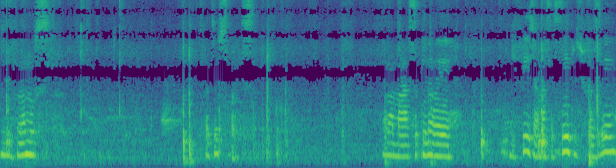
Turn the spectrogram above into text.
E vamos fazer os pães. É uma massa que não é difícil, é uma massa simples de fazer.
